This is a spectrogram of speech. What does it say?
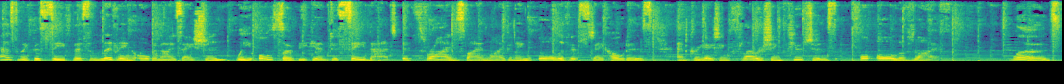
As we perceive this living organization, we also begin to see that it thrives by enlivening all of its stakeholders and creating flourishing futures for all of life. Words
